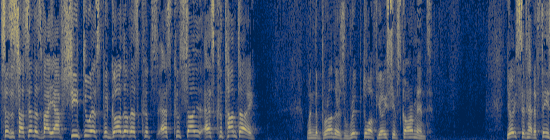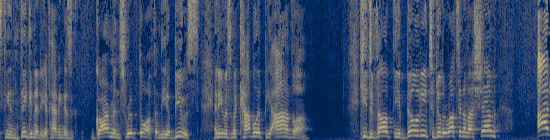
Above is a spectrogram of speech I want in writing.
Says the Sfas Emes, Vayavshitu es begadav es kutantai. When the brothers ripped off Yosef's garment, Yosef had to face the indignity of having his garments ripped off and the abuse, and he was makabelet bi'ava. He developed the ability to do the ratzon of Hashem ad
